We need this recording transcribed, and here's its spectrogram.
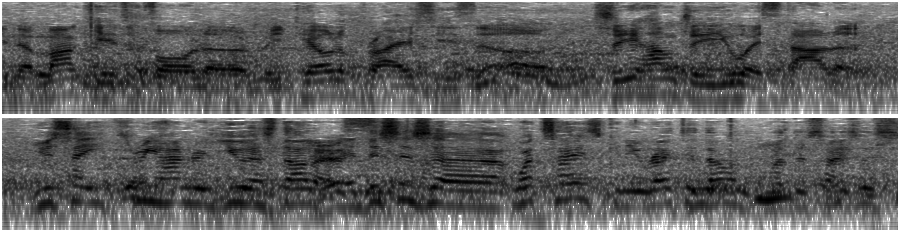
in the market for the retail price is uh, 300 US dollar. You say 300 US dollar, Yes. and this is uh, what size? Can you write it down? What the size is?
